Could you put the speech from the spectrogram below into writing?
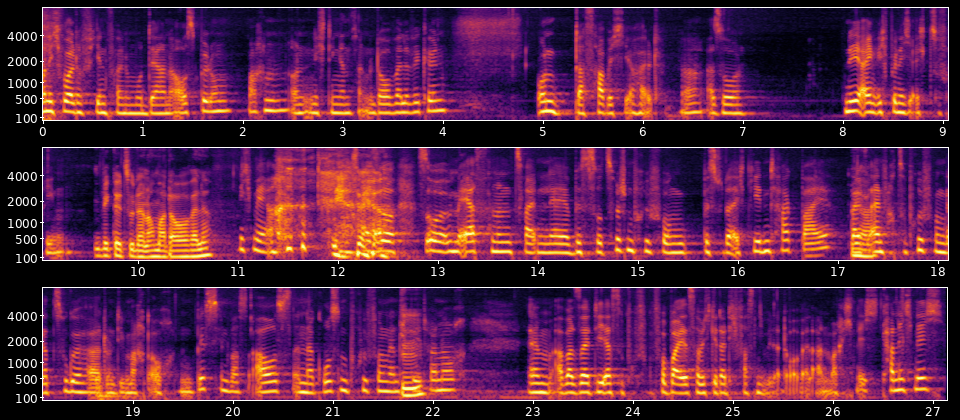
Und ich wollte auf jeden Fall eine moderne Ausbildung machen und nicht den ganzen Tag eine Dauerwelle wickeln. Und das habe ich hier halt. Ja. Also Nee, eigentlich bin ich echt zufrieden. Wickelst du dann nochmal Dauerwelle? Nicht mehr. also so im ersten und zweiten Lehrjahr bis zur Zwischenprüfung bist du da echt jeden Tag bei, weil ja. es einfach zur Prüfung dazugehört und die macht auch ein bisschen was aus in der großen Prüfung dann mhm. später noch. Ähm, aber seit die erste Prüfung vorbei ist, habe ich gedacht, ich fasse nie wieder Dauerwelle an. Mache ich nicht. Kann ich nicht.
